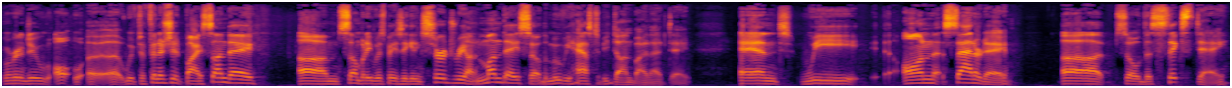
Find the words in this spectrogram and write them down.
we're gonna do all, uh, we have to finish it by Sunday. Um, somebody was basically getting surgery on Monday, so the movie has to be done by that date. And we on Saturday, uh, so the sixth day,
